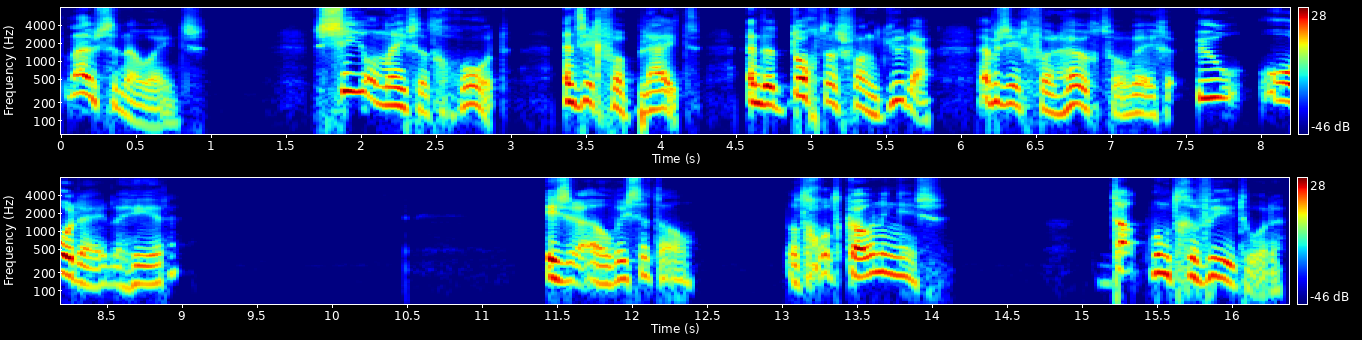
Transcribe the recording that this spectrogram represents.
Luister nou eens. Sion heeft het gehoord en zich verblijd. En de dochters van Juda hebben zich verheugd vanwege uw oordelen, heren. Israël wist het al, dat God koning is. Dat moet gevierd worden,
